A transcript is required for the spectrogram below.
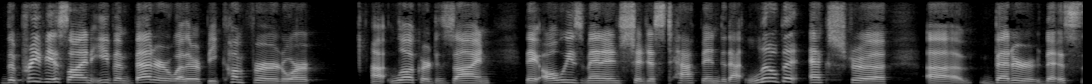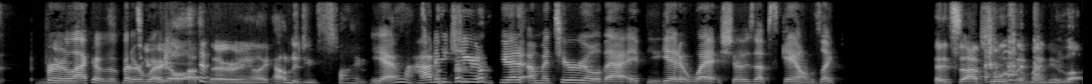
the previous line even better, whether it be comfort or uh, look or design? They always manage to just tap into that little bit extra uh, betterness for New lack of a better word. out there, and you're like, how did you find? Yeah. that? How did you get a material that if you get it wet shows up scales? Like, It's absolutely my new love.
